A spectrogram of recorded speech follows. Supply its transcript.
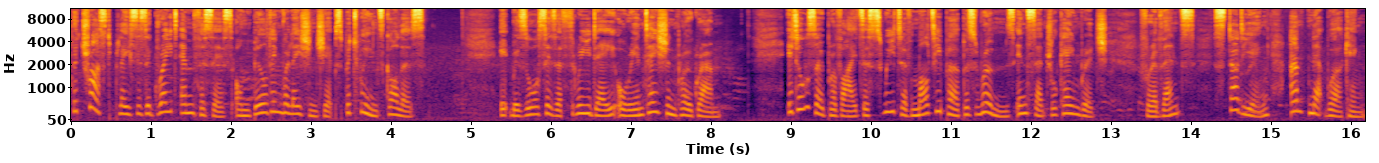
The Trust places a great emphasis on building relationships between scholars. It resources a three-day orientation programme. It also provides a suite of multi-purpose rooms in central Cambridge for events, studying and networking.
